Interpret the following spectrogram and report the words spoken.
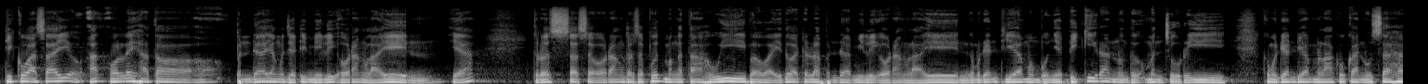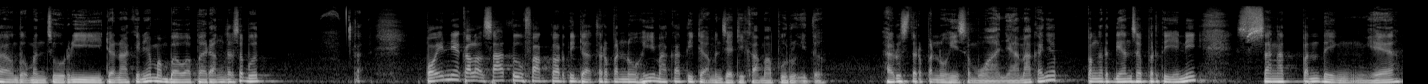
dikuasai oleh atau benda yang menjadi milik orang lain ya. Terus seseorang tersebut mengetahui bahwa itu adalah benda milik orang lain. Kemudian dia mempunyai pikiran untuk mencuri. Kemudian dia melakukan usaha untuk mencuri dan akhirnya membawa barang tersebut. Poinnya kalau satu faktor tidak terpenuhi maka tidak menjadi kama buruk itu. Harus terpenuhi semuanya. Makanya pengertian seperti ini sangat penting ya.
